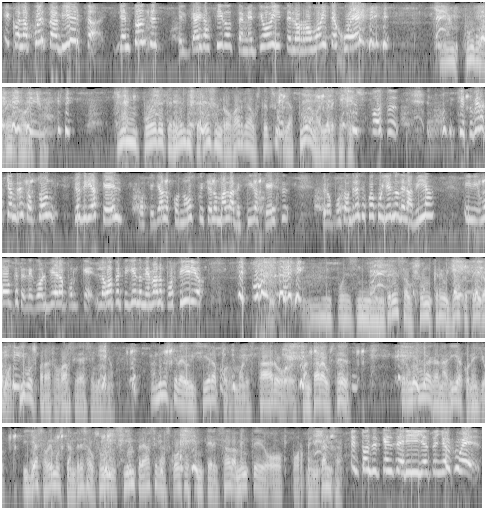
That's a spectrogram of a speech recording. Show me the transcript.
Y con la puerta abierta. Y entonces el que haya sido se metió y se lo robó y se fue. ¿Quién pudo haberlo hecho? ¿Quién puede tener interés en robarle a usted su criatura, María de Jesús? Pues, si estuviera aquí Andrés Sauzón, yo diría que él, porque ya lo conozco y sé lo mala vejiga que es. Pero pues Andrés se fue huyendo de la vía y ni modo que se devolviera porque lo va persiguiendo mi hermano Porfirio. Y pues... Mm, Pues ni Andrés Sauzón creo yo que tenga motivos para robarse a ese niño. A menos que lo hiciera por molestar o espantar a usted. Pero nada ganaría con ello. Y ya sabemos que Andrés Sauzón siempre hace las cosas interesadamente o por venganza. Entonces, ¿quién sería, señor juez?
